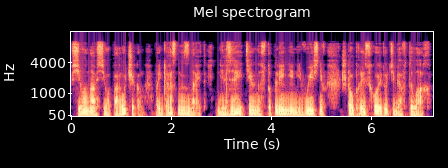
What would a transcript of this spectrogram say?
всегда всего-навсего поручиком, прекрасно знает, нельзя идти в наступление, не выяснив, что происходит у тебя в тылах.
